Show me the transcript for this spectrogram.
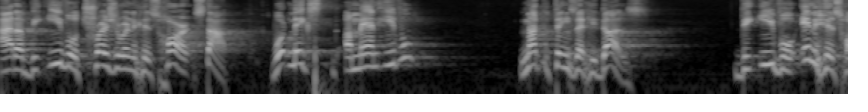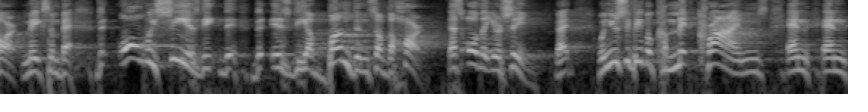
out of the evil treasure in his heart, stop. What makes a man evil? Not the things that he does. The evil in his heart makes him bad. All we see is the, the, the, is the abundance of the heart. That's all that you're seeing, right? When you see people commit crimes and, and,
